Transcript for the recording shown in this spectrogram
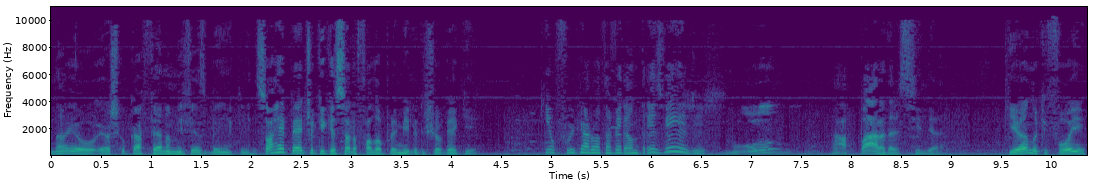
Não, eu, eu acho que o café não me fez bem aqui. Só repete o que, que a senhora falou pro Emílio, deixa eu ver aqui. Que eu fui garota verão três vezes. Ah, para, Darcília. Que ano que foi?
